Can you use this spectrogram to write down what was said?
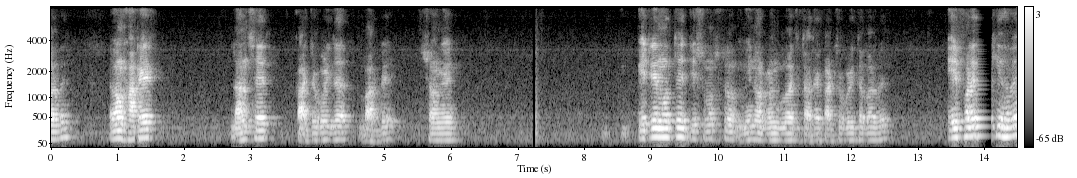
পারবে এবং হার্টের লাংসের কার্যকারিতা বাড়বে সঙ্গে পেটের মধ্যে যে সমস্ত মেন অর্গানগুলো আছে তাদের কার্যকারিতা বাড়বে। এর ফলে কি হবে?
